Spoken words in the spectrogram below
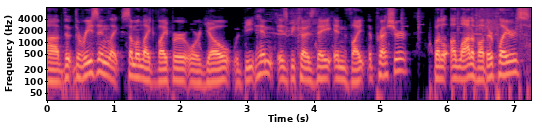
uh, the the reason like someone like Viper or Yo would beat him is because they invite the pressure, but a- a lot of other players,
